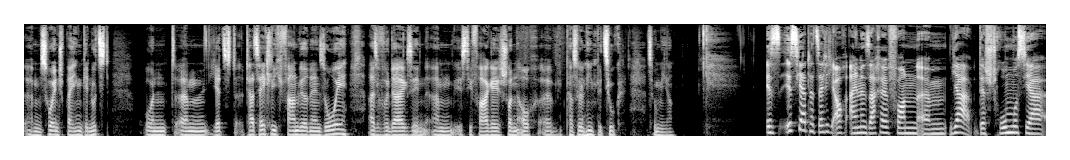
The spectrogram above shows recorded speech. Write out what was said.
ähm, so entsprechend genutzt. Und ähm, jetzt tatsächlich fahren wir den Zoe. Also von daher gesehen ähm, ist die Frage schon auch äh, mit persönlichem Bezug zu mir. Es ist ja tatsächlich auch eine Sache von, ähm, ja, der Strom muss ja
